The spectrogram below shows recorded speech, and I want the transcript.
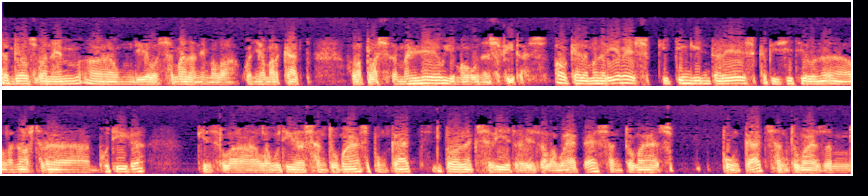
també els venem eh, un dia a la setmana, anem a la, quan hi ha mercat a la plaça de Manlleu i en algunes fires. El que demanaríem és qui tingui interès que visiti la, la nostra botiga, que és la, la botiga de santtomàs.cat i poden accedir a través de la web, eh, santtomàs.cat, Sant Tomàs amb,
